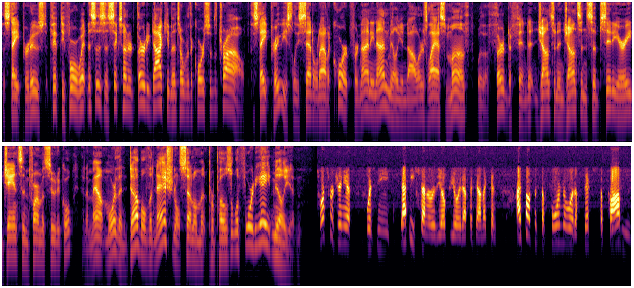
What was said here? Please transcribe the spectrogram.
The state produced 54 witnesses and 630 documents over the course of the trial. The state previously settled out of court for $99 million last month with a third defendant, Johnson & Johnson subsidiary Janssen Pharmaceutical, an amount more than double the national settlement proposal of 48 million. West Virginia was the epicenter of the opioid epidemic and I thought that the formula to fix the problem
